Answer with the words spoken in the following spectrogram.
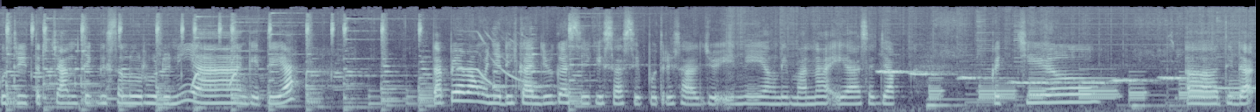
putri tercantik di seluruh dunia gitu ya. Tapi emang menyedihkan juga sih kisah si putri salju ini yang di mana ia sejak kecil uh, tidak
